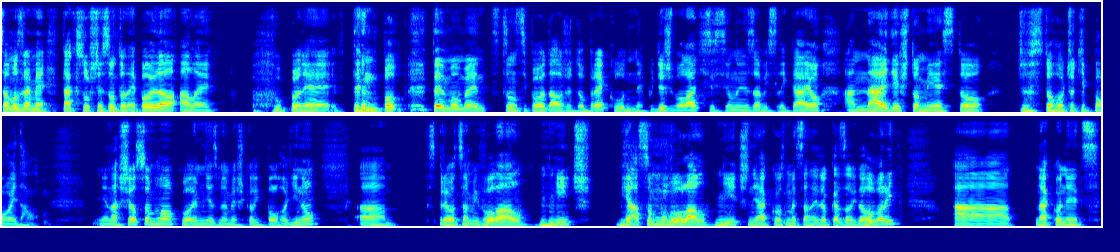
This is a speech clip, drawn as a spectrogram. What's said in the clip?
samozrejme, tak slušne som to nepovedal, ale úplne ten, ten moment som si povedal, že dobre, kľudne nebudeš volať, si silný nezávislý Kajo a nájdeš to miesto z toho, čo ti povedal. Nenašiel som ho, kvôli mne sme meškali pol hodinu. A sprievodca mi volal, nič, ja som mu volal nič, nejako sme sa nedokázali dohovoriť a nakoniec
